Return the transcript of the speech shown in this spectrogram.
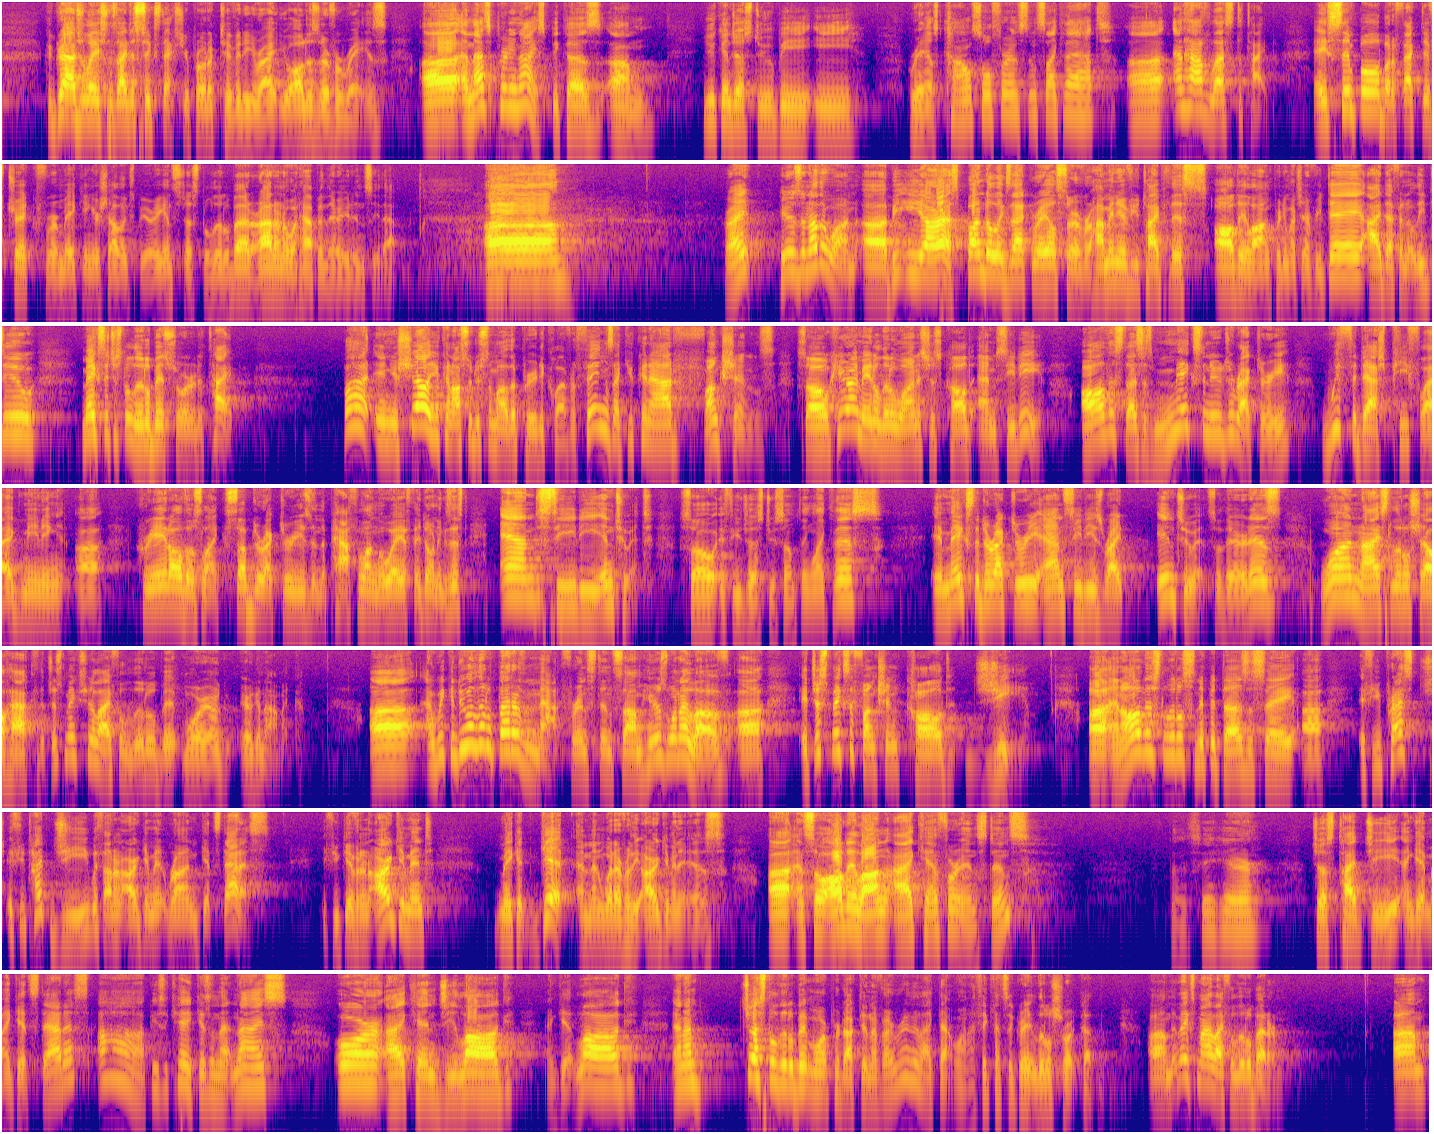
Congratulations, I just 6x your productivity, right? You all deserve a raise. Uh, and that's pretty nice because um, you can just do BE Rails console, for instance, like that, uh, and have less to type. A simple but effective trick for making your shell experience just a little better. I don't know what happened there. You didn't see that. Uh, right? Here's another one, uh, BERS, Bundle Exec Rails Server. How many of you type this all day long, pretty much every day? I definitely do. Makes it just a little bit shorter to type. But in your shell, you can also do some other pretty clever things, like you can add functions. So here I made a little one. It's just called MCD. All this does is makes a new directory with the dash p flag, meaning uh, create all those like subdirectories in the path along the way if they don't exist, and cd into it. So if you just do something like this, it makes the directory and CDs right into it. So there it is, one nice little shell hack that just makes your life a little bit more ergonomic. Uh, and we can do a little better than that. For instance, um, here's one I love. Uh, it just makes a function called g. Uh, and all this little snippet does is say, uh, if you press, if you type g without an argument, run git status. If you give it an argument, make it git, and then whatever the argument is. Uh, and so all day long, I can, for instance, let's see here, just type g and get my git status. Ah, piece of cake, isn't that nice? Or I can G log and git log, and I'm just a little bit more productive. I really like that one. I think that's a great little shortcut um, that makes my life a little better. Um,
